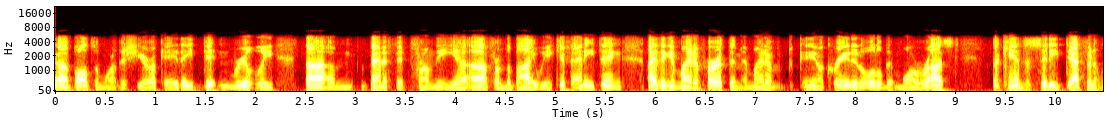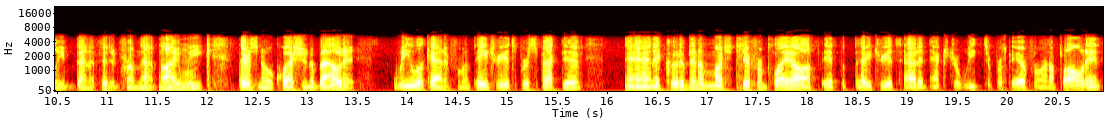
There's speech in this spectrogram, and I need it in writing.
uh, Baltimore this year. Okay, they didn't really um, benefit from the uh, from the bye week. If anything, I think it might have hurt them. It might have you know created a little bit more rust. But Kansas City definitely benefited from that bye mm-hmm. week. There's no question about it. We look at it from a Patriots perspective and it could have been a much different playoff if the Patriots had an extra week to prepare for an opponent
